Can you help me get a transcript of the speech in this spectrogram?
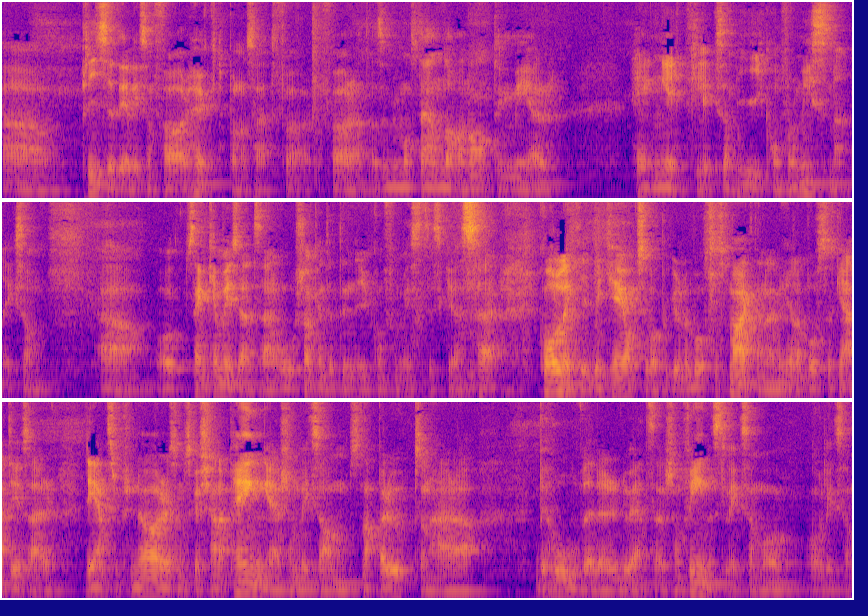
Uh, priset är liksom för högt på något sätt för, för att alltså, vi måste ändå ha någonting mer hängigt liksom, i konformismen. Liksom. Uh, och sen kan man ju säga att så här, orsaken till att det är nykonformistiska så här, kollektiv, det kan ju också vara på grund av bostadsmarknaden eller hela bostadsmarknaden. Att det är, så här, det är entreprenörer som ska tjäna pengar som liksom snappar upp sådana här behov eller du vet så här, som finns liksom och, och liksom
